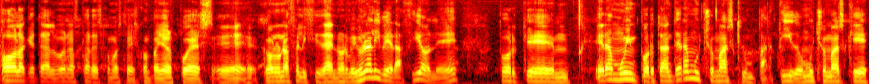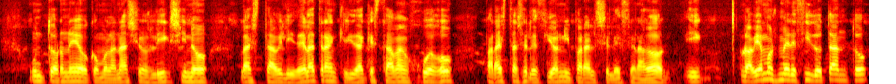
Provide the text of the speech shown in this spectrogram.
Hola, ¿qué tal? Buenas tardes, ¿cómo estáis, compañeros? Pues eh, con una felicidad enorme y una liberación, ¿eh? Porque mm, era muy importante, era mucho más que un partido, mucho más que un torneo como la Nations League, sino la estabilidad y la tranquilidad que estaba en juego para esta selección y para el seleccionador. Y lo habíamos merecido tanto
